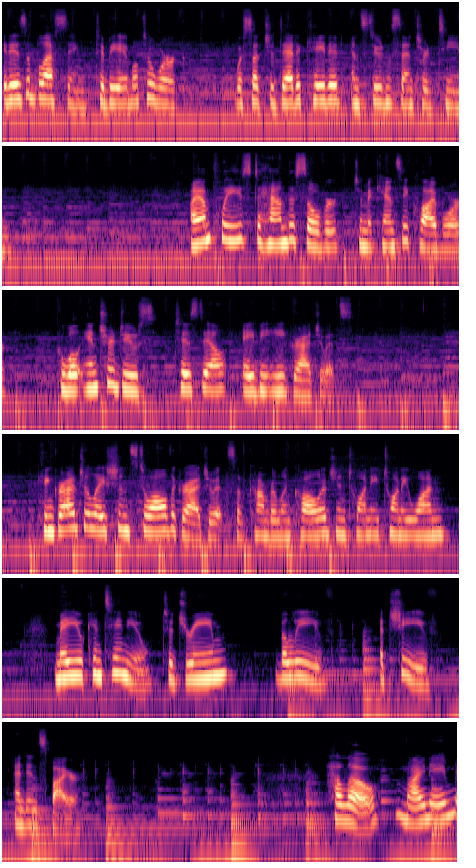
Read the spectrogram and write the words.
It is a blessing to be able to work with such a dedicated and student-centered team. I am pleased to hand this over to Mackenzie Clybor, who will introduce Tisdale ABE graduates. Congratulations to all the graduates of Cumberland College in 2021. May you continue to dream, believe, achieve, and inspire. Hello, my name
